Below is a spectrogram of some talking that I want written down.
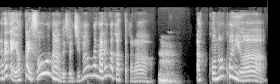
あだからやっぱりそうなんですよ。自分がなれなかったから、うん。あ、この子には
